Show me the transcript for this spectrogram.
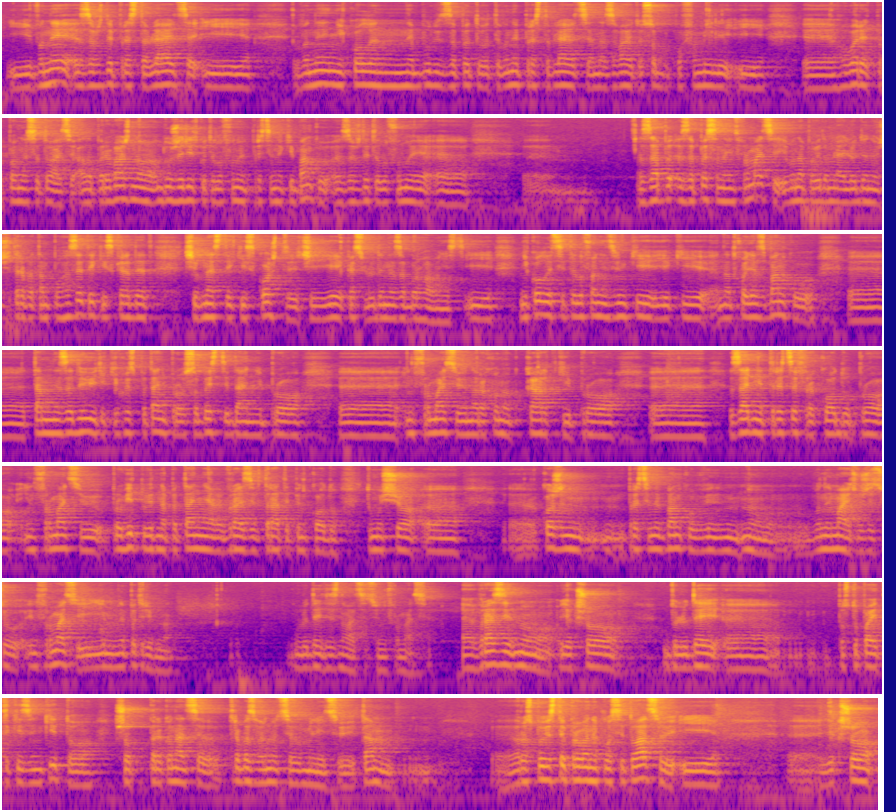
І вони завжди представляються, і вони ніколи не будуть запитувати. Вони представляються, називають особу по фамілії і е, говорять про певну ситуацію. Але переважно дуже рідко телефонують працівники банку, завжди телефонує. Е, е, записана інформація, і вона повідомляє людину, чи треба там погасити якийсь кредит, чи внести якісь кошти, чи є якась у людини заборгованість. І ніколи ці телефонні дзвінки, які надходять з банку, е, там не задають якихось питань про особисті дані, про е, інформацію на рахунок картки, про е, задні три цифри коду, про інформацію, про відповідь на питання в разі втрати пін-коду. Тому що Кожен працівник банку він, ну, вони мають вже цю інформацію і їм не потрібно у людей дізнаватися цю інформацію. Е, В разі, ну, якщо до людей е, поступають такі дзвінки, то щоб переконатися, треба звернутися в міліцію і там е, розповісти про виниклу ситуацію. І е, якщо е,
